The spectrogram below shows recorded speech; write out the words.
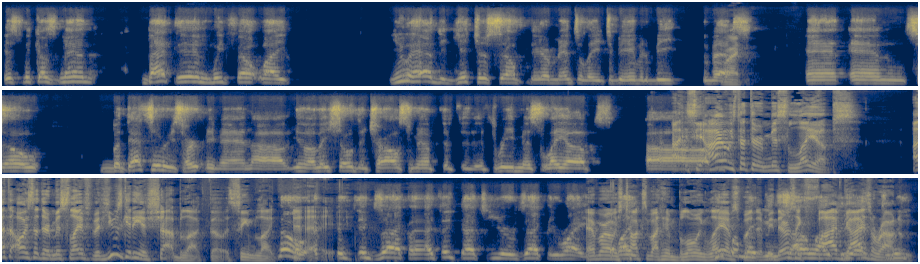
it's because man back then we felt like you had to get yourself there mentally to be able to beat the best and and so but that series hurt me man uh you know they showed the charles smith the, the, three missed layups uh I, see, I always thought they were missed layups. I th- always thought they were missed layups, but he was getting a shot block though, it seemed like. no Uh, e- exactly i think that's you're exactly right Everyone always Like, talks about him blowing layups, but I mean, there's like sound like five guys around three- him.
